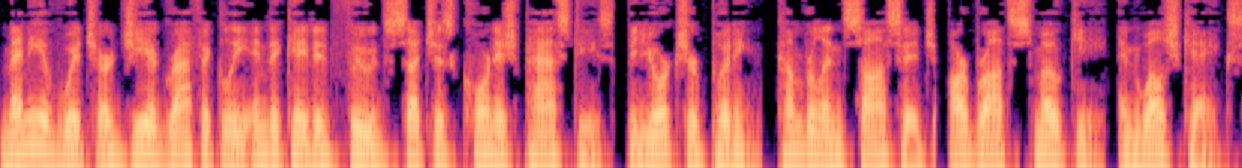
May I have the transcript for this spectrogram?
many of which are geographically indicated foods such as Cornish pasties, the Yorkshire pudding, Cumberland sausage, Arbroath smokie, and Welsh cakes.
